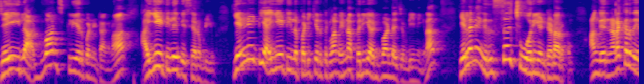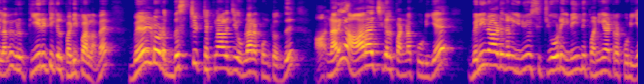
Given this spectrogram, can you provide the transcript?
ஜேஇயில் அட்வான்ஸ் கிளியர் பண்ணிட்டாங்கன்னா ஐஐடியிலே போய் சேர முடியும். என்ஐடி ஐஐடியில் படிக்கிறதுக்கெல்லாம் என்ன பெரிய அட்வான்டேஜ் அப்படின்னீங்கன்னா எல்லாமே இங்கே ரிசர்ச் ஓரியன்டாக இருக்கும். அங்கே நடக்கிறது எல்லாமே வெறும் தியரிட்டிக்கல் படிப்பாக இல்லாமல் வேர்ல்டோட பெஸ்ட் டெக்னாலஜியை உள்ளார கொண்டு வந்து நிறைய ஆராய்ச்சிகள் பண்ணக்கூடிய வெளிநாடுகள் யூனிவர்சிட்டியோடு இணைந்து பணியாற்றக்கூடிய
